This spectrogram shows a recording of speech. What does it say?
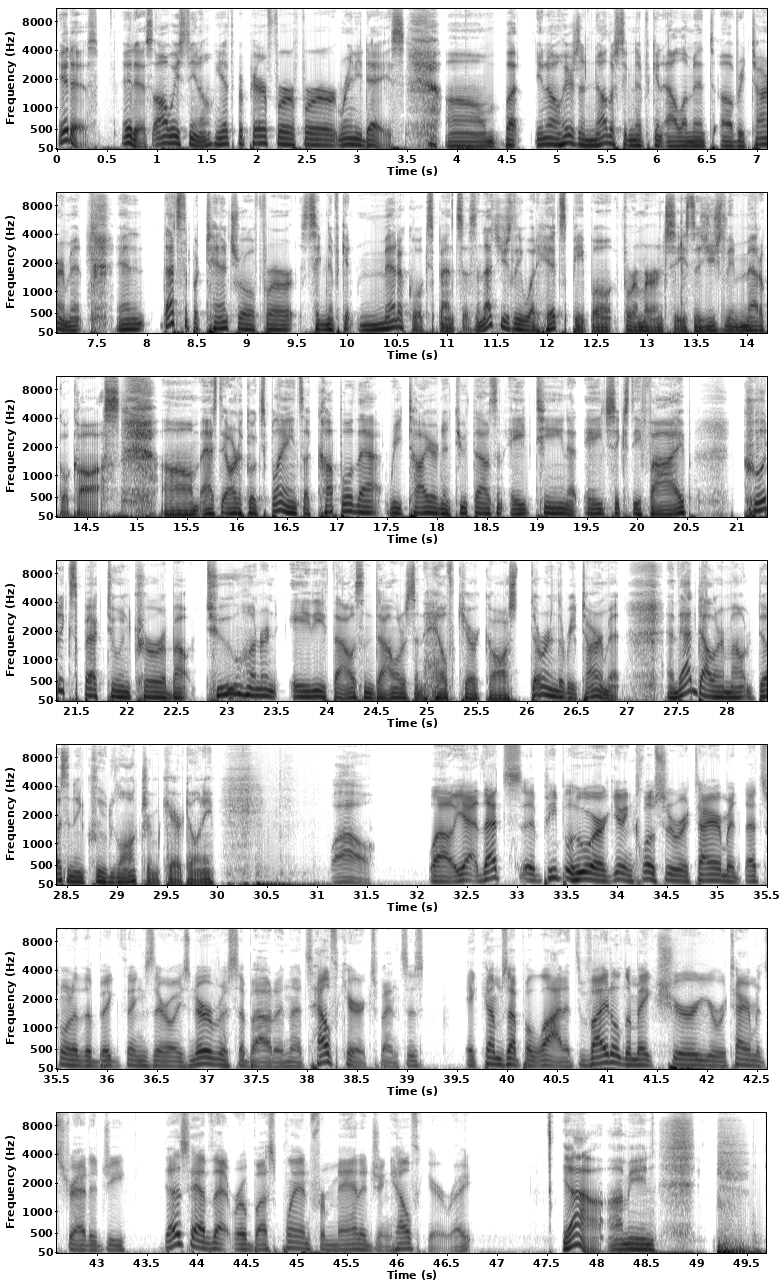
It is. It is always, you know, you have to prepare for for rainy days. Um, but you know, here's another significant element of retirement, and that's the potential for significant medical expenses, and that's usually what hits people for emergencies. Is usually medical costs. Um, as the article explains, a couple that retired in 2018 at age 65 could expect to incur about $280,000 in healthcare costs during the retirement. And that dollar amount doesn't include long term care, Tony. Wow. Wow. Yeah, that's uh, people who are getting closer to retirement. That's one of the big things they're always nervous about, and that's healthcare expenses. It comes up a lot. It's vital to make sure your retirement strategy does have that robust plan for managing healthcare, right? Yeah. I mean,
